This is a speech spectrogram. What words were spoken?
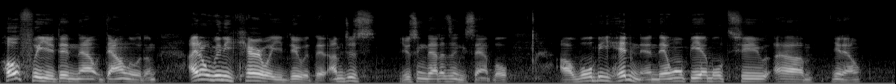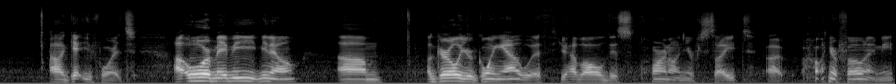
hopefully you didn't download them. I don't really care what you do with it. I'm just using that as an example. Uh, will be hidden and they won't be able to, um, you know, uh, get you for it. Uh, or maybe, you know, um, a girl you're going out with, you have all this porn on your site, uh, on your phone, I mean,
